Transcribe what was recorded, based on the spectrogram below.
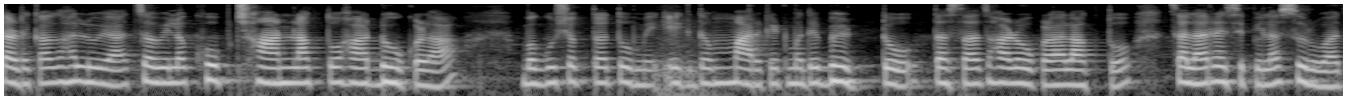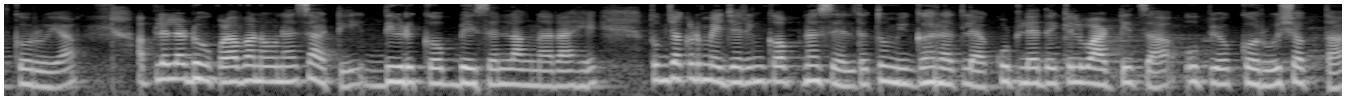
तडका घालूया. चवीला खूप छान लागतो हा ढोकळा. बघू शकता तुम्ही एकदम मार्केटमध्ये भेटतो तसाच हा ढोकळा लागतो. चला रेसिपीला सुरुवात करूया. आपल्याला ढोकळा बनवण्यासाठी दीड कप बेसन लागणार आहे. तुमच्याकडे मेजरिंग कप नसेल तर तुम्ही घरातल्या कुठल्या देखील वाटीचा उपयोग करू शकता.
